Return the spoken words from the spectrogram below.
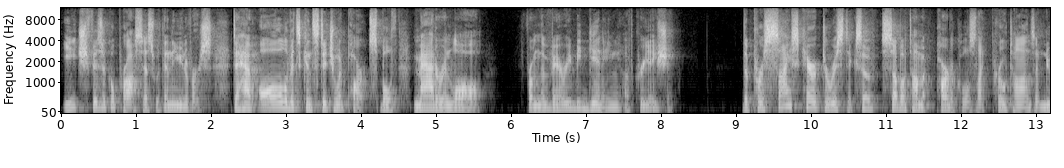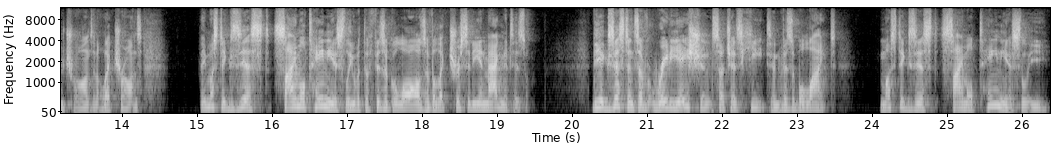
each physical process within the universe to have all of its constituent parts, both matter and law, from the very beginning of creation. The precise characteristics of subatomic particles like protons and neutrons and electrons, they must exist simultaneously with the physical laws of electricity and magnetism. The existence of radiation, such as heat and visible light, must exist simultaneously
